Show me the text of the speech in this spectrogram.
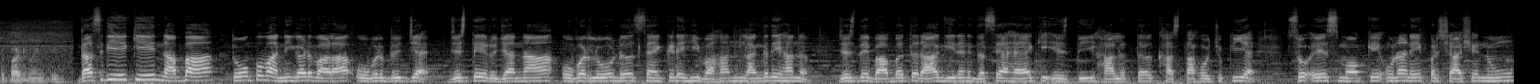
ਡਿਪਾਰਟਮੈਂਟ ਦੀ। ਦੱਸ ਦਈਏ ਕਿ ਨਾਭਾ ਤੋਂ ਭਵਾਨੀਗੜ੍ਹ ਵਾਲਾ ਓਵਰਬ੍ਰਿਜ ਹੈ, ਜਿਸ ਤੇ ਰੋਜ਼ਾਨਾ ਓਵਰਲੋਡ ਸੈਂਕੜੇ ਹੀ ਵਾਹਨ ਲੰਘਦੇ ਹਨ, ਜਿਸ ਦੇ ਬਾਬਤ ਰਾਹਗੀਰਾਂ ਨੇ ਦੱਸਿਆ ਹੈ ਕਿ ਇਸ ਦੀ ਹਾਲਤ ਖਸਤਾ ਹੋ ਚੁੱਕੀ ਹੈ। ਸੋ ਇਸ ਮੌਕੇ ਉਹਨਾਂ ਨੇ ਪ੍ਰਸ਼ਾਸਨ ਨੂੰ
